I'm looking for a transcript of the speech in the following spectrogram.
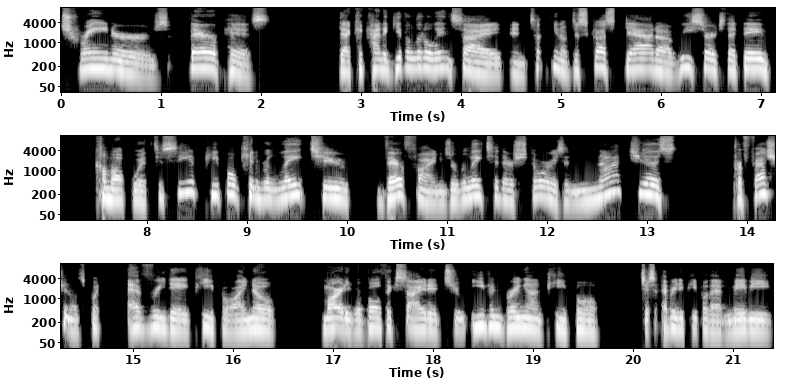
trainers, therapists that could kind of give a little insight and, t- you know, discuss data, research that they've come up with to see if people can relate to their findings or relate to their stories and not just professionals, but everyday people. I know, Marty, we're both excited to even bring on people, just everyday people that maybe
